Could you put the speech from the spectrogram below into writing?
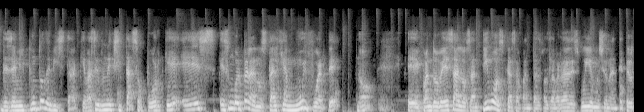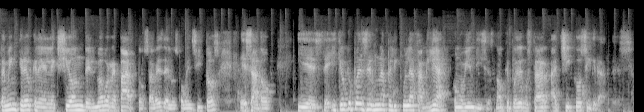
desde mi punto de vista, que va a ser un exitazo, porque es, es un golpe a la nostalgia muy fuerte, ¿no? Eh, cuando ves a los antiguos cazafantasmas, la verdad es muy emocionante, pero también creo que la elección del nuevo reparto, ¿sabes? De los jovencitos es ad hoc. Y, este, y creo que puede ser una película familiar, como bien dices, ¿no? Que puede gustar a chicos y grandes.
